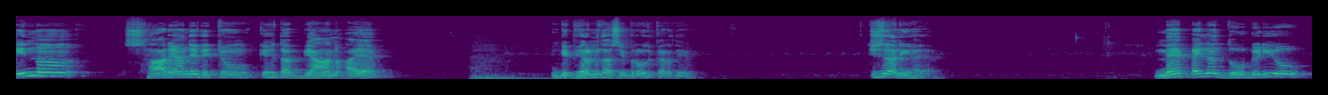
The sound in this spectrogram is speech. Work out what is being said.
ਇਹਨਾਂ ਸਾਰਿਆਂ ਦੇ ਵਿੱਚੋਂ ਕਿਸੇ ਦਾ ਬਿਆਨ ਆਇਆ ਵੀ ਫਿਲਮ ਦਾ ਅਸੀਂ ਵਿਰੋਧ ਕਰਦੇ ਹਾਂ? ਕਿਸੇ ਦਾ ਨਹੀਂ ਆਇਆ। ਮੈਂ ਪਹਿਲਾਂ ਦੋ ਵੀਡੀਓ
